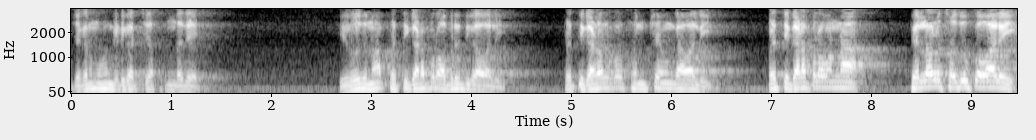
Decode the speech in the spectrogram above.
జగన్మోహన్ రెడ్డి గారు చేస్తుంది అదే. ఈ రోజున ప్రతి గడపలో అభివృద్ధి కావాలి. ప్రతి గడపలో సంక్షేమం కావాలి. ప్రతి గడపలో ఉన్న పిల్లలు చదువుకోవాలి.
